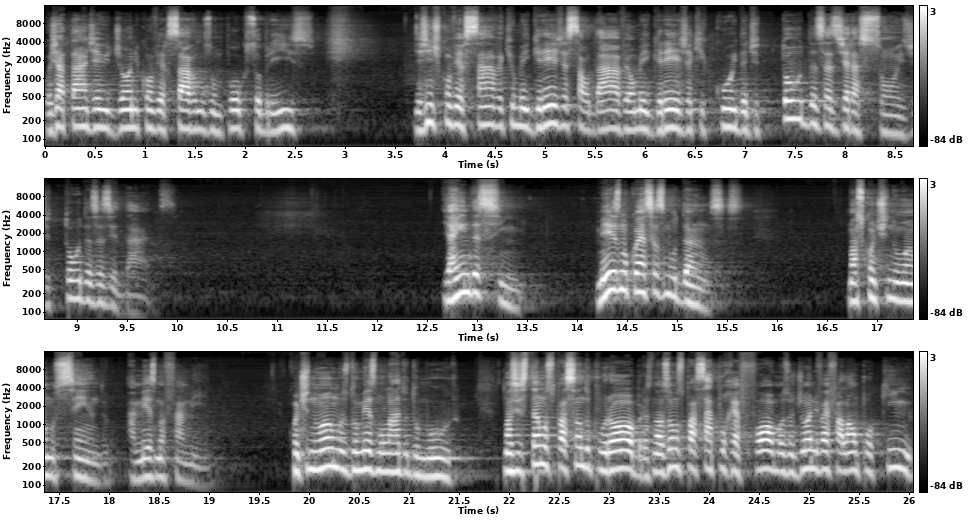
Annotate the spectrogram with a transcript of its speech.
Hoje à tarde eu e Johnny conversávamos um pouco sobre isso. E a gente conversava que uma igreja saudável é uma igreja que cuida de todas as gerações, de todas as idades. E ainda assim, mesmo com essas mudanças, nós continuamos sendo a mesma família. Continuamos do mesmo lado do muro. Nós estamos passando por obras, nós vamos passar por reformas. O Johnny vai falar um pouquinho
